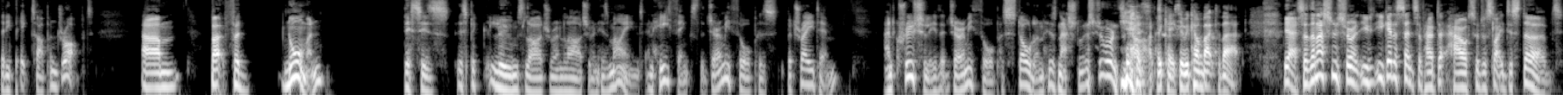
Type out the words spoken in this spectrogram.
that he picked up and dropped. Um, but for Norman, this is this looms larger and larger in his mind, and he thinks that Jeremy Thorpe has betrayed him and crucially that Jeremy Thorpe has stolen his national insurance yes. card. Okay, so we come back to that. Yeah, so the national insurance, you, you get a sense of how how sort of slightly disturbed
